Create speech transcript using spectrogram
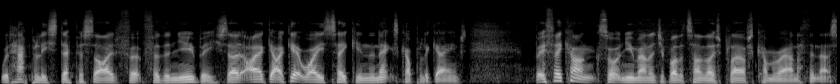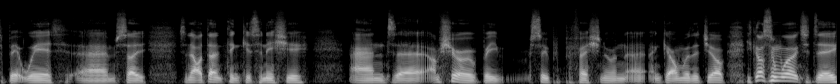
would happily step aside for, for the newbie. So I, I get why he's taking the next couple of games. But if they can't sort a new manager by the time those playoffs come around, I think that's a bit weird. Um, so, so no, I don't think it's an issue, and uh, I'm sure he'll be super professional and, uh, and get on with the job. He's got some work to do.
